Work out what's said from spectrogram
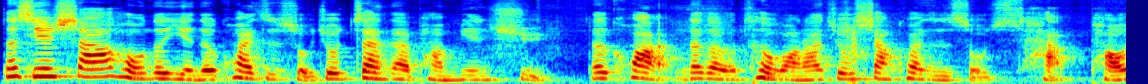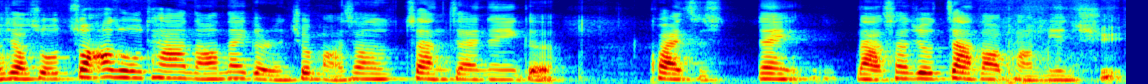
那些杀红的眼的刽子手就站在旁边去，那快那个特瓦拉就向刽子手喊咆哮说抓住他，然后那个人就马上站在那个筷子那马上就站到旁边去。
